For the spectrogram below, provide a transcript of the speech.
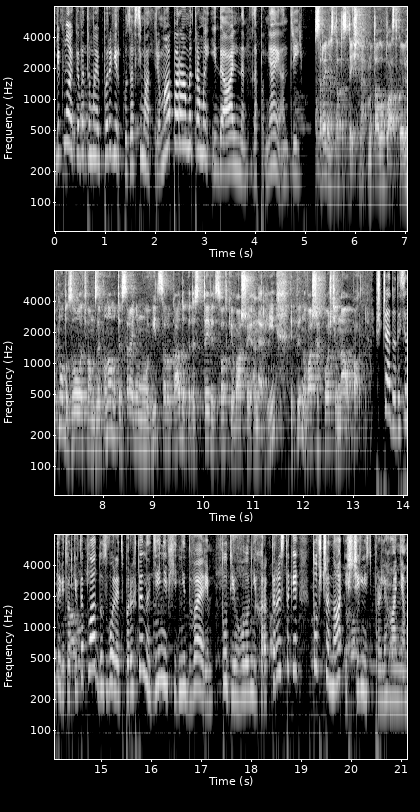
Вікно, яке витримає перевірку за всіма трьома параметрами, ідеальне, запевняє Андрій. Середньостатистичне металопластикове вікно дозволить вам зекономити в середньому від 40 до 50% вашої енергії, відповідно ваших коштів на опалення. Ще до 10% тепла дозволять зберегти надійні вхідні двері. Тут їх головні характеристики товщина і щільність прилягання.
